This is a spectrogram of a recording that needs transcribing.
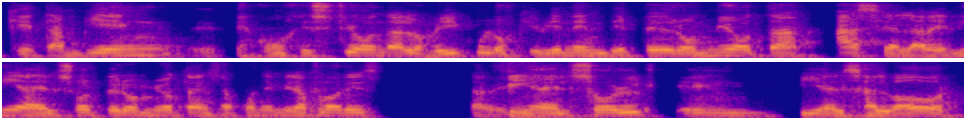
que también eh, descongestiona los vehículos que vienen de Pedro Miota hacia la Avenida del Sol, Pedro Miota en San Juan de Miraflores, la Avenida del Sol en Villa El Salvador.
